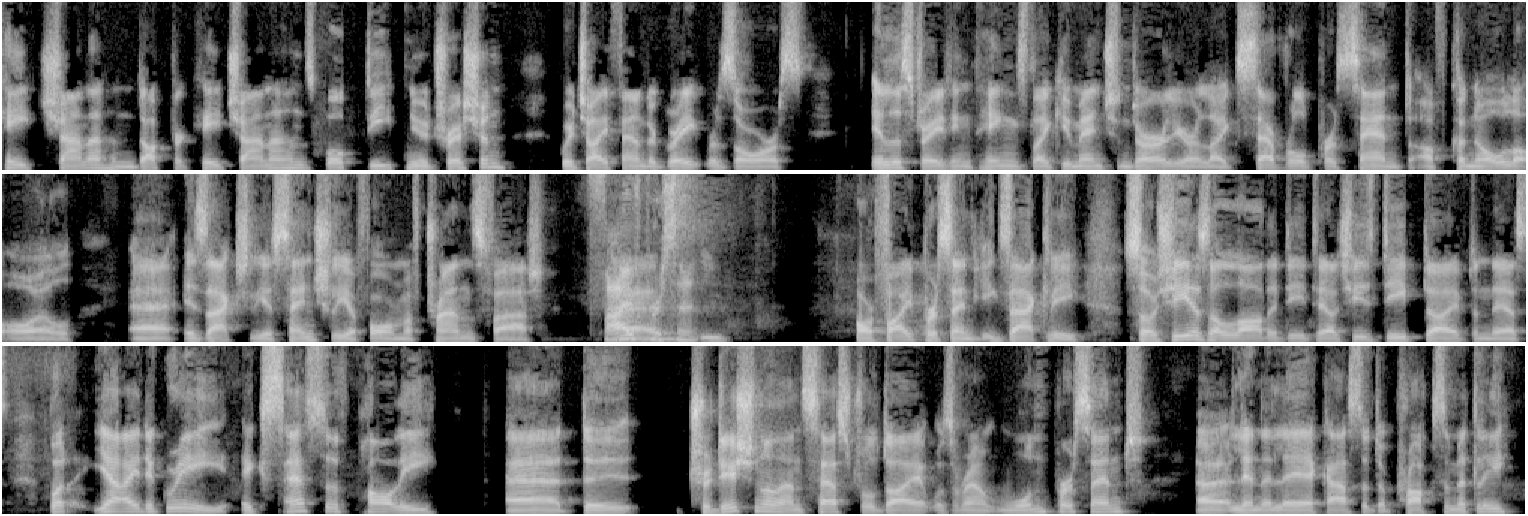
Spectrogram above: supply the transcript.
Cate Shanahan, Dr. Cate Shanahan's book, Deep Nutrition, which I found a great resource illustrating things like you mentioned earlier, like several percent of canola oil uh, is actually essentially a form of trans fat. Five percent. Uh, or 5% exactly so she has a lot of detail she's deep dived in this but yeah i'd agree excessive poly uh, the traditional ancestral diet was around 1% uh, linoleic acid approximately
